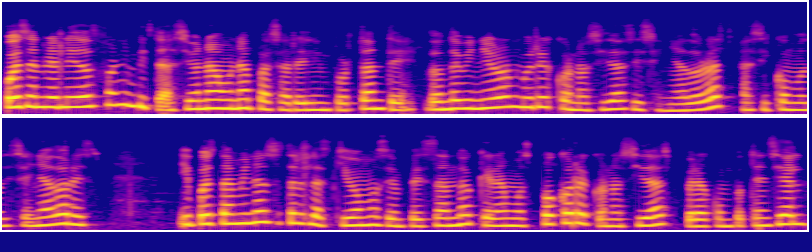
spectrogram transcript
Pues en realidad fue una invitación a una pasarela importante, donde vinieron muy reconocidas diseñadoras, así como diseñadores. Y pues también nosotras las que íbamos empezando, que éramos poco reconocidas, pero con potencial.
